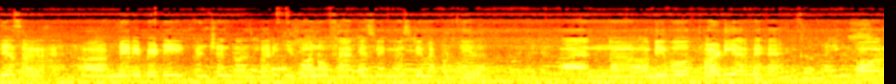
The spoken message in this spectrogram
विद्या सागर है। आ, मेरी बेटी कंचन राजभर इवानो फैंकिस यूनिवर्सिटी में पढ़ती है। एंड अभी वो थर्ड ईयर में है। और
